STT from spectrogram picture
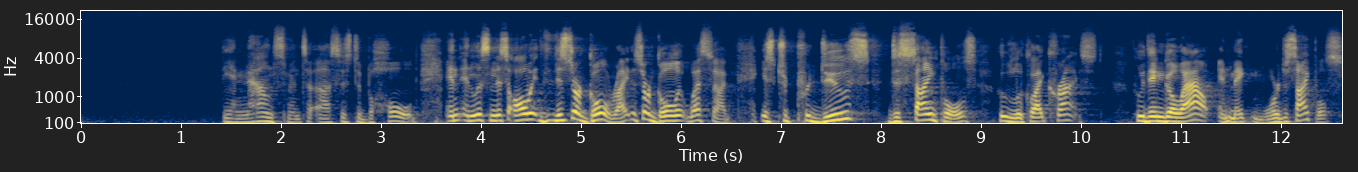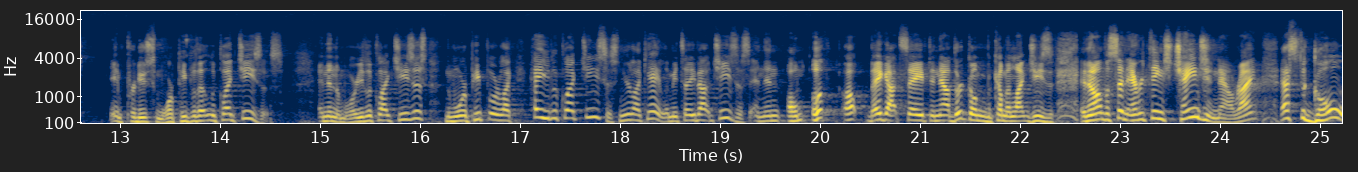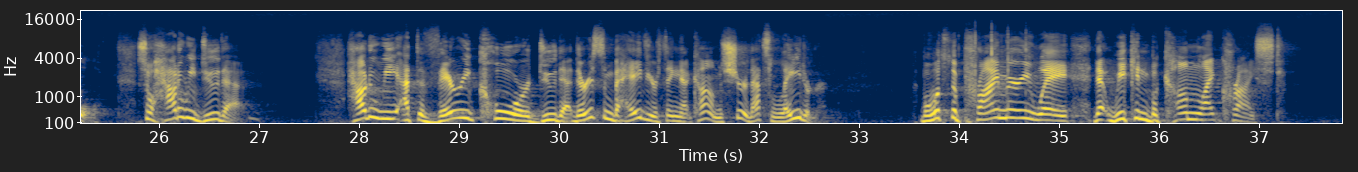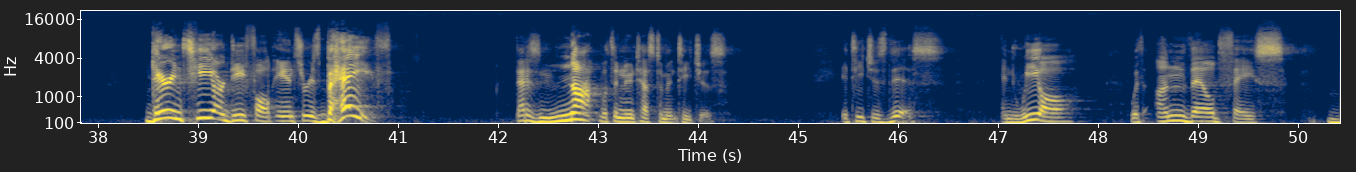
the announcement to us is to behold. And, and listen, this, always, this is our goal, right? This is our goal at Westside, is to produce disciples who look like Christ, who then go out and make more disciples and produce more people that look like Jesus. And then the more you look like Jesus, the more people are like, hey, you look like Jesus. And you're like, hey, let me tell you about Jesus. And then, oh, oh, oh they got saved, and now they're going to becoming like Jesus. And then all of a sudden, everything's changing now, right? That's the goal. So, how do we do that? How do we, at the very core, do that? There is some behavior thing that comes. Sure, that's later. But what's the primary way that we can become like Christ? Guarantee our default answer is behave. That is not what the New Testament teaches. It teaches this, and we all, with unveiled face,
